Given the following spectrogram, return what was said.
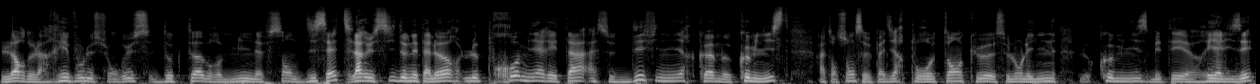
lors de la révolution russe d'octobre 1917. La Russie devenait alors le premier État à se définir comme communiste. Attention, ça ne veut pas dire pour autant que selon Lénine, le communisme était réalisé,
